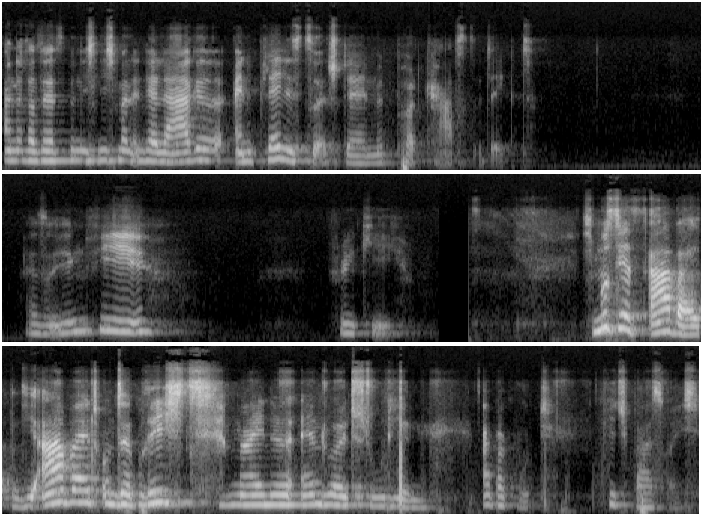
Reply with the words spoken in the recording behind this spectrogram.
Andererseits bin ich nicht mal in der Lage, eine Playlist zu erstellen mit Podcast Addict. Also irgendwie freaky. Ich muss jetzt arbeiten. Die Arbeit unterbricht meine Android-Studien. Aber gut, viel Spaß euch.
